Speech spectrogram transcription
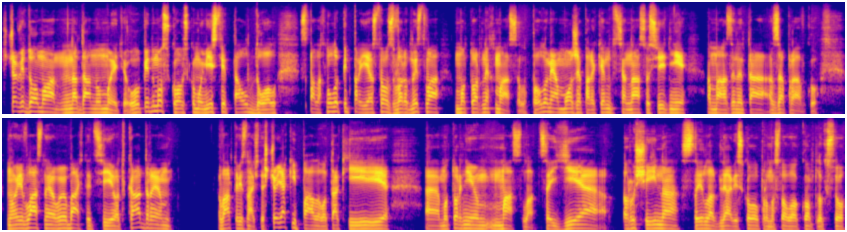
Що відомо на дану мить у підмосковському місті Талдол спалахнуло підприємство з виробництва моторних масел. Полум'я може перекинутися на сусідні магазини та заправку. Ну і власне ви бачите ці от кадри. Варто відзначити, що як і паливо, так і е, моторні масла це є рушійна сила для військово-промислового комплексу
